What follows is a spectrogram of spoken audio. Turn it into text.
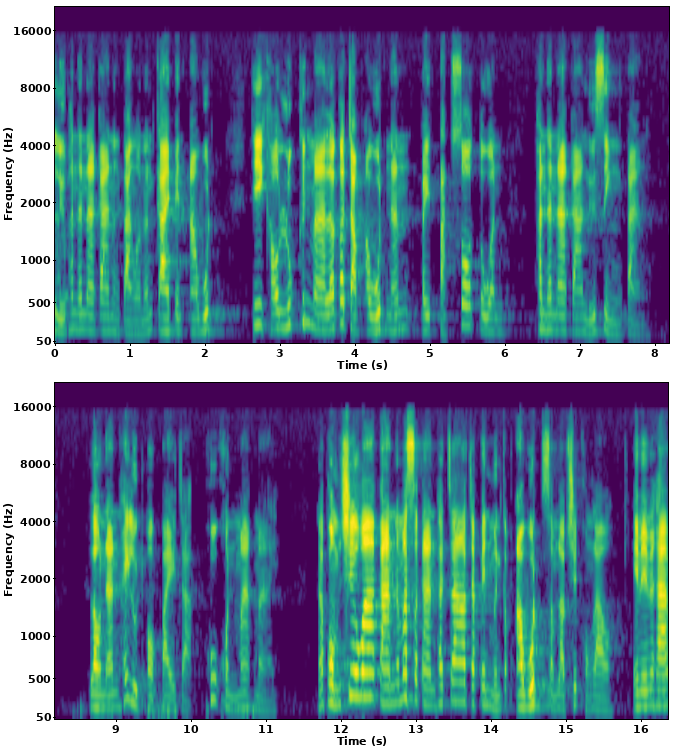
หรือพันธนาการต่างๆ เหล่านั้นกลายเป็นอาวุธที่เขาลุกขึ้นมาแล้วก็จับอาวุธนั้นไปตัดโซ่ตรวนพันธนาการหรือสิ่งต่าง เหล่านั้นให้หลุดออกไปจากผู้คนมากมายนะผมเชื่อว่าการนมัสการพระเจ้าจะเป็นเหมือนกับอาวุธสำหรับชีวิตของเราเอเมนไหมครับ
